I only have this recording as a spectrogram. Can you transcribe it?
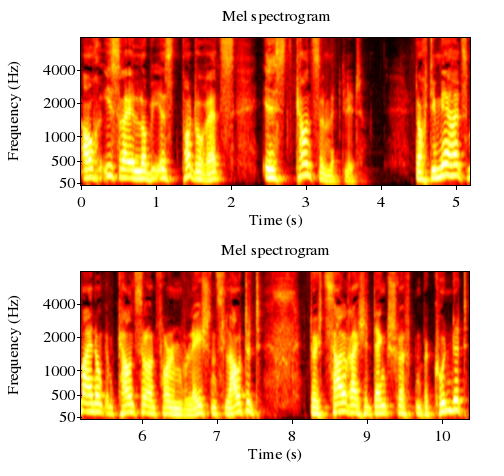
auch Israel-Lobbyist Podorets ist Council-Mitglied. Doch die Mehrheitsmeinung im Council on Foreign Relations lautet, durch zahlreiche Denkschriften bekundet,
